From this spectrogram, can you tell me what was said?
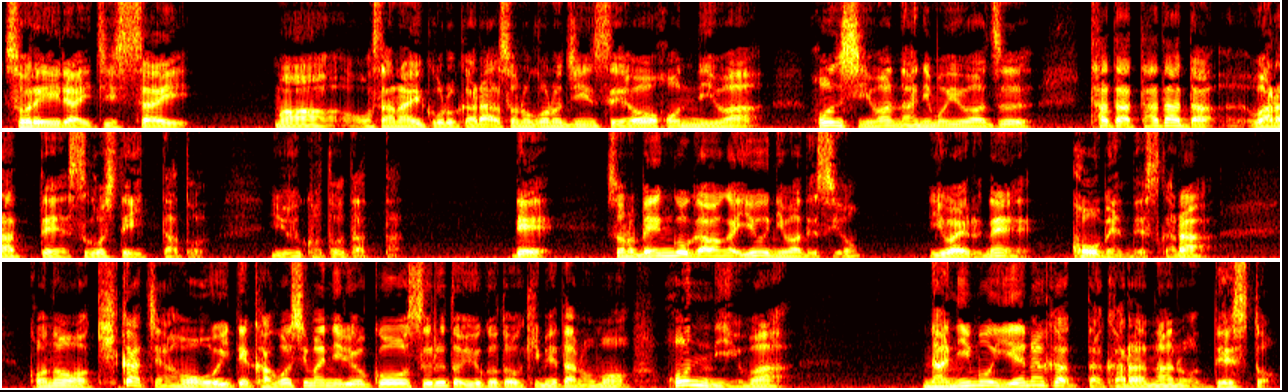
それ以来実際、まあ、幼い頃からその後の人生を本人は、本心は何も言わず、ただただだ笑って過ごしていったということだった。で、その弁護側が言うにはですよ、いわゆるね、公弁ですから、このキカちゃんを置いて鹿児島に旅行するということを決めたのも、本人は何も言えなかったからなのですと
